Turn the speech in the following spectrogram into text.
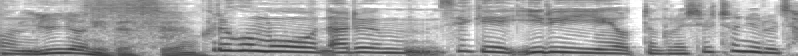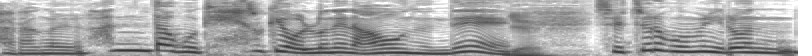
한 21년이 됐어요. 그리고 뭐 나름 세계 1위의 어떤 그런 실천율을 자랑을 한다고 계속 언론에 나오는데 예. 실제로 보면 이런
